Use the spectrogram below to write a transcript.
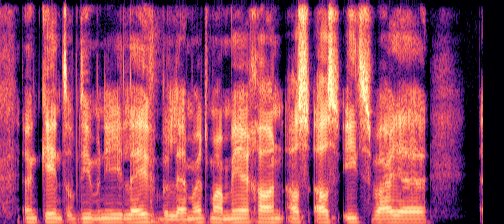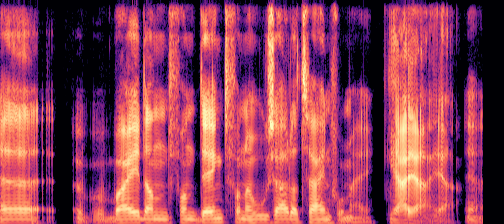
een kind op die manier je leven belemmert. Maar meer gewoon als, als iets waar je, eh, waar je dan van denkt van nou, hoe zou dat zijn voor mij? Ja, ja, ja. Ja.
